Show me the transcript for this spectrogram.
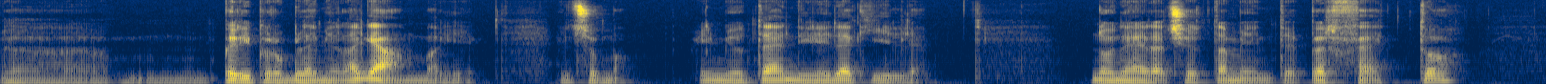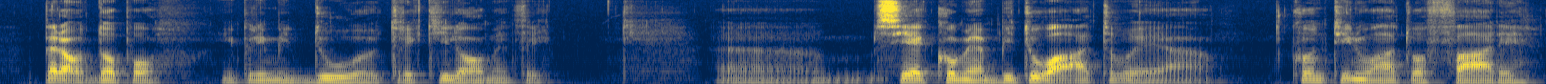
uh, per i problemi alla gamba, che insomma il mio tendine d'Achille non era certamente perfetto, però dopo i primi due o tre chilometri uh, si è come abituato e ha continuato a fare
